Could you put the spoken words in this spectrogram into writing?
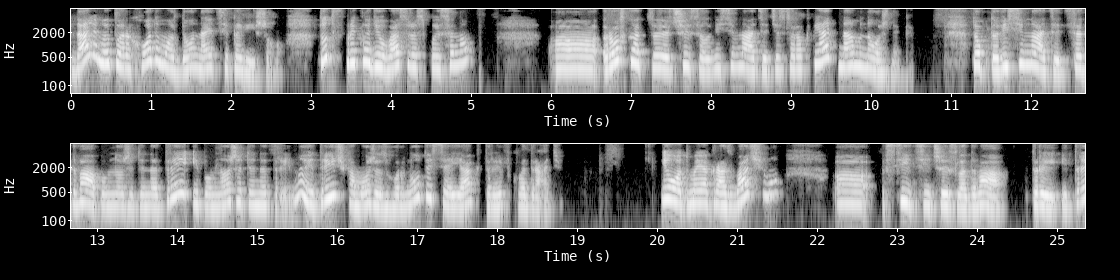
Далі ми переходимо до найцікавішого. Тут в прикладі у вас розписано розклад е, чисел 18 і 45 на множники. Тобто 18 – це 2 помножити на 3 і помножити на 3. Ну і трічка може згорнутися як 3 в квадраті. І от ми якраз бачимо всі ці числа 2, 3 і 3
